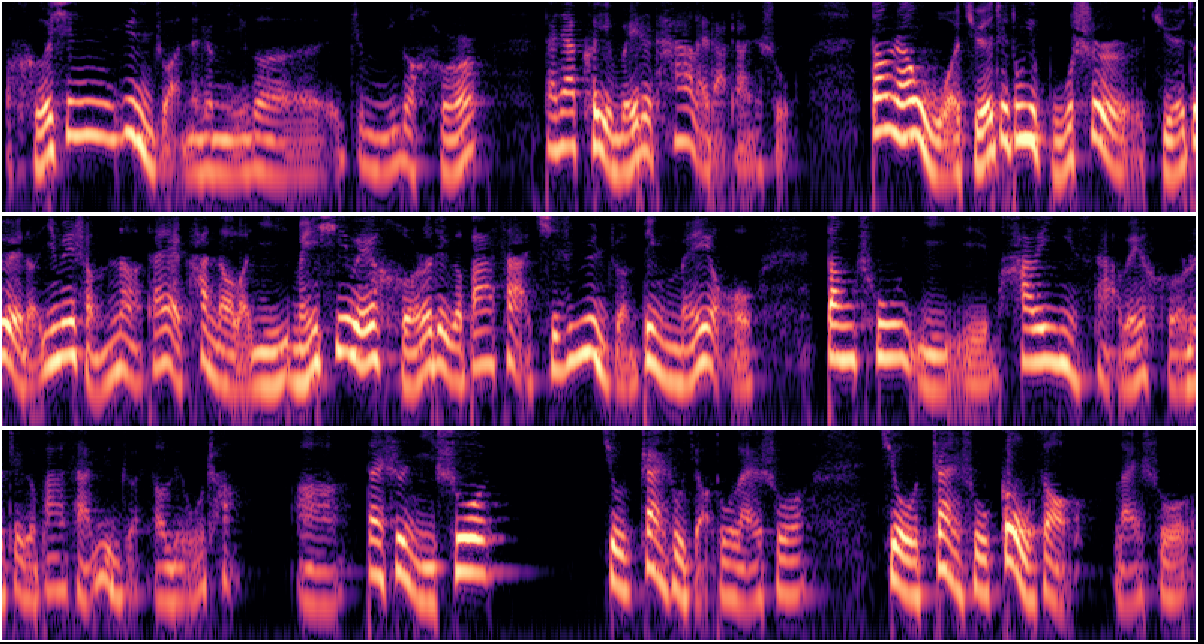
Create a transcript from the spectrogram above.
核心运转的这么一个这么一个核，大家可以围着他来打战术。当然，我觉得这东西不是绝对的，因为什么呢？大家也看到了，以梅西为核的这个巴萨，其实运转并没有当初以哈维·伊涅斯塔为核的这个巴萨运转要流畅啊。但是你说，就战术角度来说，就战术构造。来说，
